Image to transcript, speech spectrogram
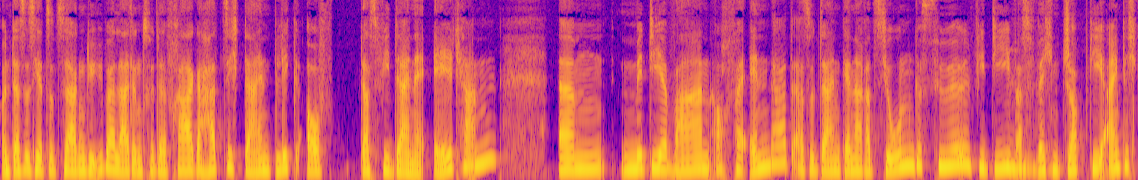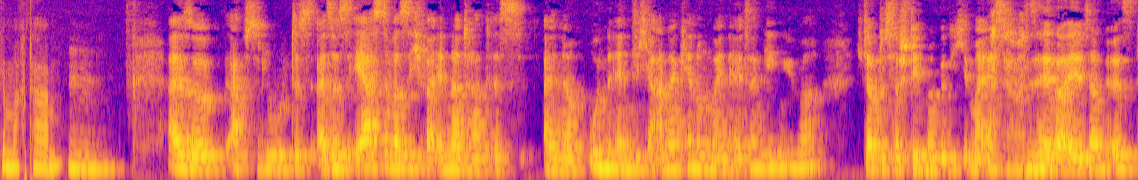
Und das ist jetzt sozusagen die Überleitung zu der Frage: Hat sich dein Blick auf das, wie deine Eltern ähm, mit dir waren, auch verändert? Also dein Generationengefühl, wie die, mhm. was, welchen Job die eigentlich gemacht haben? Mhm. Also absolut. Das, also das erste, was sich verändert hat, ist eine unendliche Anerkennung meinen Eltern gegenüber. Ich glaube, das versteht man wirklich immer erst, wenn man selber Eltern ist,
